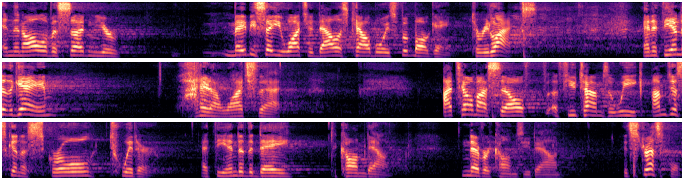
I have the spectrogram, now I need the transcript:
and then all of a sudden you're maybe say you watch a Dallas Cowboys football game to relax. And at the end of the game, why did I watch that? I tell myself a few times a week, I'm just going to scroll Twitter at the end of the day to calm down. Never calms you down. It's stressful.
